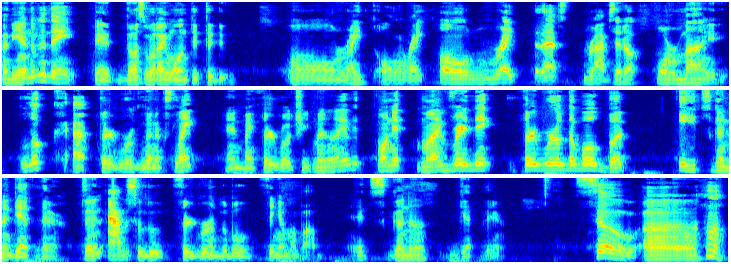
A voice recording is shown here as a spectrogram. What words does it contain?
at the end of the day, it does what I want it to do. Alright, alright, alright. That wraps it up for my look at Third World Linux Lite and my third world treatment of it, on it. My verdict, third worldable, but it's gonna get there. to an absolute third worldable thing I'm about. It's gonna get there. So, uh, huh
